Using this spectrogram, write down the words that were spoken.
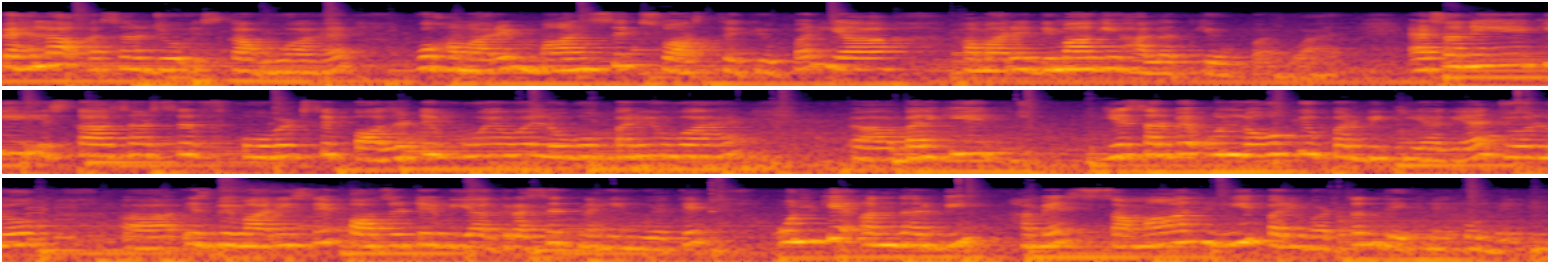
पहला असर जो इसका हुआ है, वो हमारे मानसिक स्वास्थ्य के ऊपर या हमारे दिमागी हालत के ऊपर हुआ है। ऐसा नहीं है कि इसका असर सिर्फ़ कोविड से पॉजिटिव हुए हुए लोगों पर ही हुआ है बल्कि ये सर्वे उन लोगों के ऊपर भी किया गया जो लोग इस बीमारी से पॉजिटिव या ग्रसित नहीं हुए थे, उनके अंदर भी हमें समान ही परिवर्तन देखने को मिले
